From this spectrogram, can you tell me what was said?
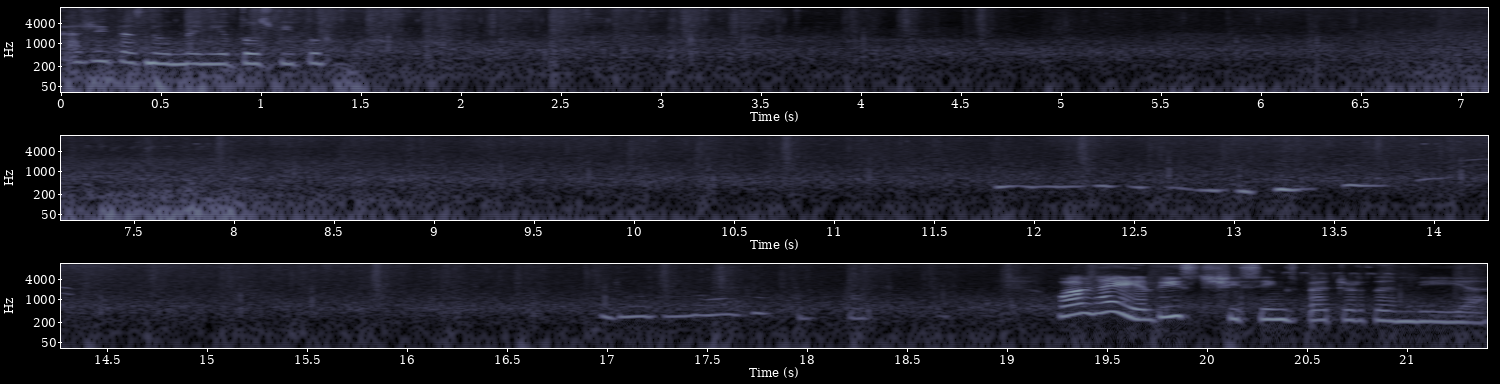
Kaji does know many of those people. Well, hey, at least she sings better than the, uh...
